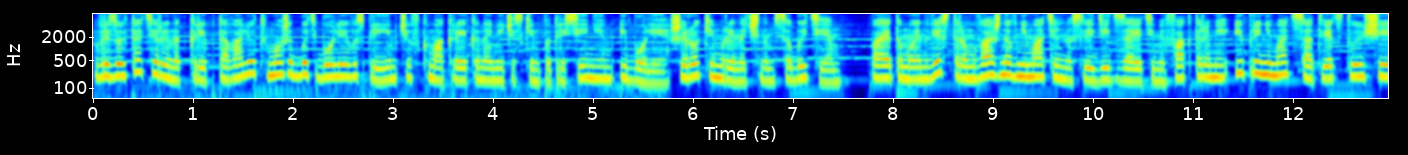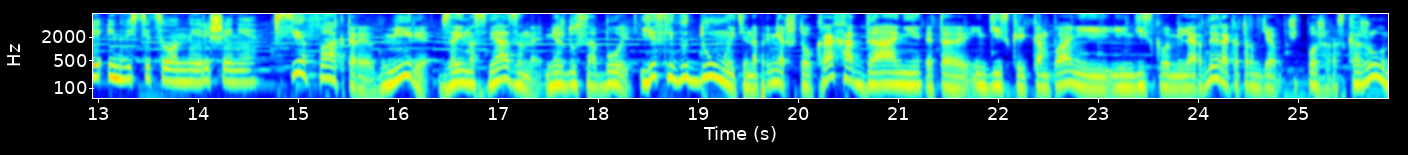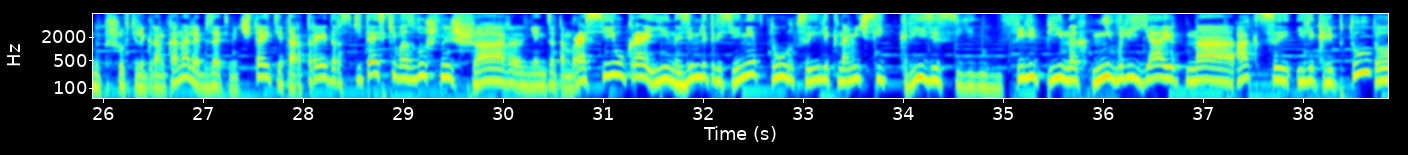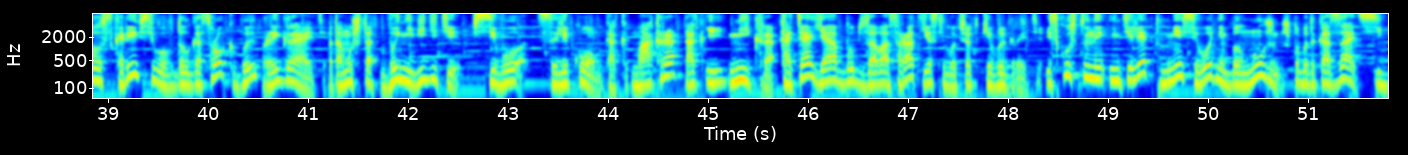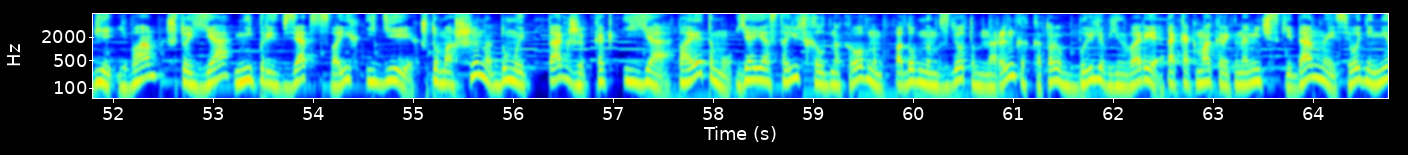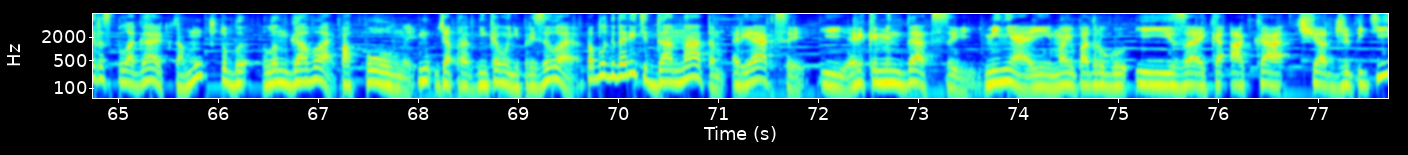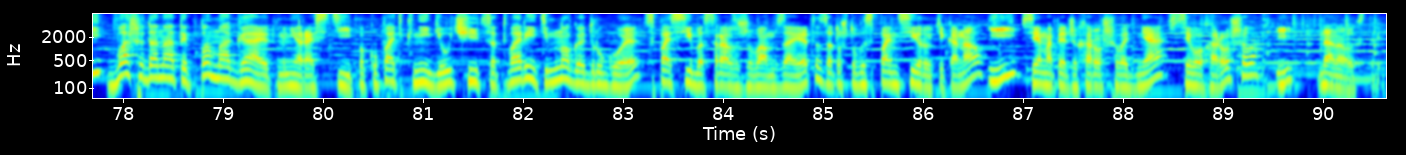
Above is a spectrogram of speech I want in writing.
В результате рынок криптовалют может быть более восприимчив к макроэкономическим потрясениям и более широким рыночным событиям, Поэтому инвесторам важно внимательно следить за этими факторами и принимать соответствующие инвестиционные решения. Все факторы в мире взаимосвязаны между собой. Если вы думаете, например, что крах Адани, это индийской компании и индийского миллиардера, о котором я чуть позже расскажу, напишу в телеграм-канале, обязательно читайте, Star Traders, китайский воздушный шар, я не знаю, там Россия, Украина, землетрясение в Турции или экономический кризис в Филиппинах не влияют на акции или крипту, то, скорее всего, в долгосрок вы проиграете, потому что вы не видите всего целиком, как макро, так и микро. Хотя я буду за вас рад, если вы все-таки выиграете. Искусственный интеллект мне сегодня был нужен, чтобы доказать себе и вам, что я не предвзят в своих идеях, что машина думает так же, как и я. Поэтому я и остаюсь холоднокровным к подобным взлетам на рынках, которые были в январе, так как макроэкономические данные сегодня не располагают к тому, чтобы лонговать по полной. Ну, я, правда, никого не призываю. Поблагодарите донатам, реакции и рекомендации меня и мою подругу и Зайка АК чат GPT. Ваши донаты помогают мне расти, покупать книги, учиться, творить и многое другое. Спасибо сразу же вам за это, за то, что вы спонсируете канал. И всем опять же хорошего дня, всего хорошего и до новых встреч.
